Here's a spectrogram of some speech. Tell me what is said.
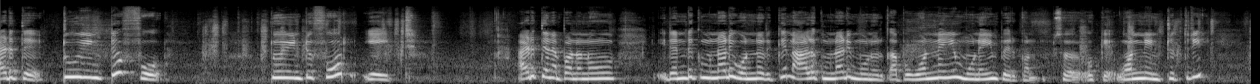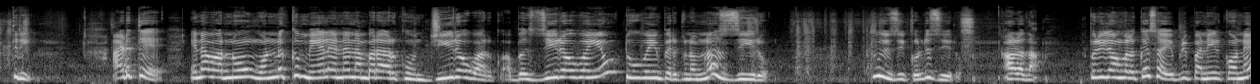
அடுத்து two into four two into four eight அடுத்து என்ன பண்ணணும்? ரெண்டுக்கு முன்னாடி ஒன்று இருக்குது நாலுக்கு முன்னாடி மூணு இருக்குது அப்போ ஒன்றையும் மூணையும் பெருக்கணும். So okay one into three three அடுத்து என்ன வரணும்? ஒன்றுக்கு மேலே என்ன நம்பராக இருக்கும்? ஜீரோவாக இருக்கும். அப்போ ஜீரோவையும் டூவையும் பெருக்கணும்னா zero two is equal to zero அவ்வளோதான் புரியுது உங்களுக்கு? ஸோ எப்படி பண்ணியிருக்கோன்னு?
